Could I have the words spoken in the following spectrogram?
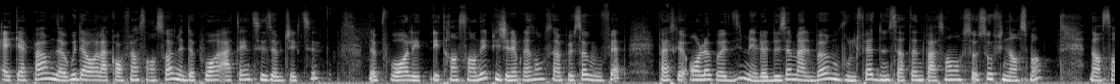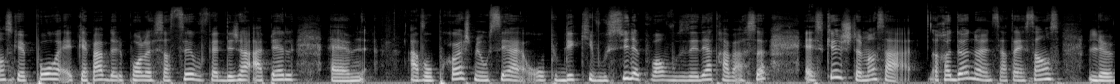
être capable, de, oui, d'avoir la confiance en soi, mais de pouvoir atteindre ses objectifs, de pouvoir les, les transcender. Puis j'ai l'impression que c'est un peu ça que vous faites, parce qu'on l'a pas dit, mais le deuxième album, vous le faites d'une certaine façon socio-financement, dans le sens que pour être capable de pouvoir le sortir, vous faites déjà appel euh, à vos proches, mais aussi à- au public qui vous suit, de pouvoir vous aider à travers ça. Est-ce que justement ça redonne un certain sens le,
